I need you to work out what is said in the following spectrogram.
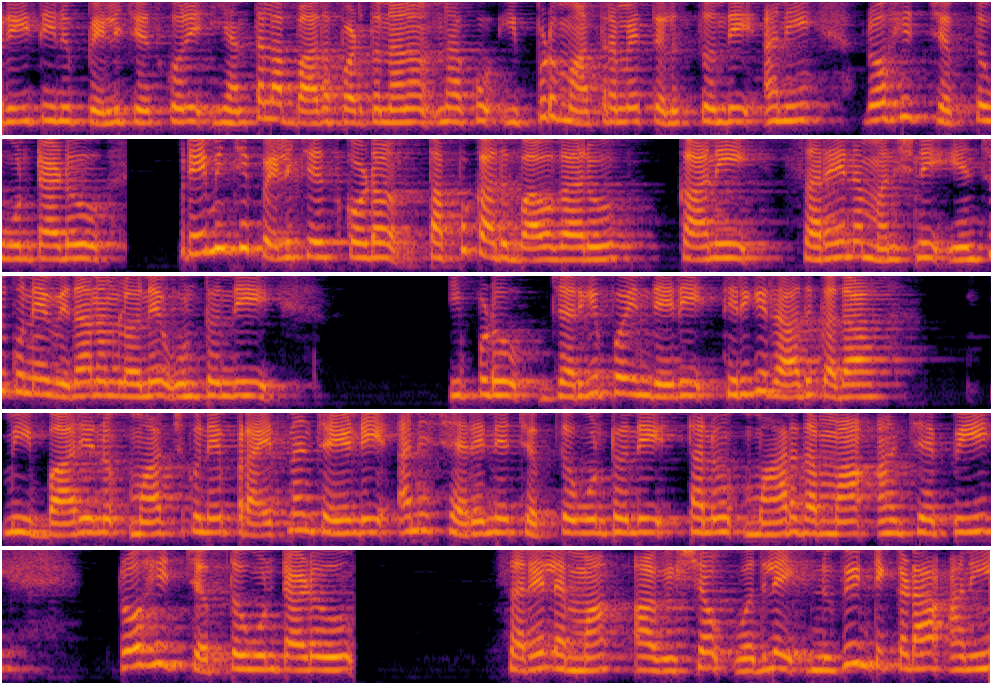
ప్రీతిని పెళ్ళి చేసుకొని ఎంతలా బాధపడుతున్నానో నాకు ఇప్పుడు మాత్రమే తెలుస్తుంది అని రోహిత్ చెప్తూ ఉంటాడు. ప్రేమించి పెళ్ళి చేసుకోవడం తప్పు కాదు బావగారు. కానీ సరైన మనిషిని ఎంచుకునే విధానంలోనే ఉంటుంది. ఇప్పుడు జరిగిపోయిందేది తిరిగి రాదు కదా. మీ భార్యను మార్చుకునే ప్రయత్నం చేయండి అని శరణ్య చెప్తూ ఉంటుంది. తను మారదమ్మా అని చెప్పి రోహిత్ చెప్తూ ఉంటాడు. సరేలేమ్మా ఆ విషయం వదిలే నువ్వేంటిక్కడ అని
